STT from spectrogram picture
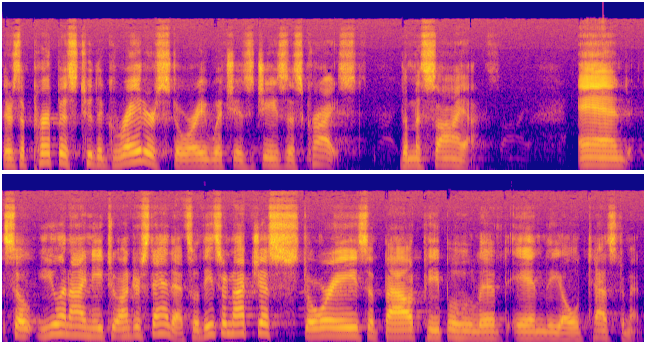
There's a purpose to the greater story, which is Jesus Christ, the Messiah. And so you and I need to understand that. So these are not just stories about people who lived in the Old Testament.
